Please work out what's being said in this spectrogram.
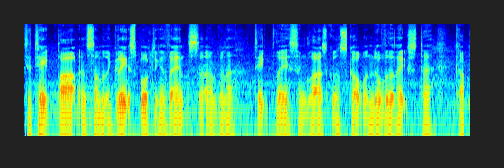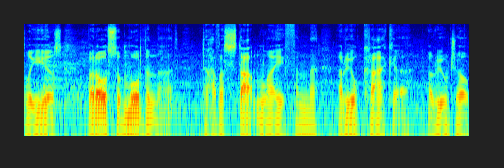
to take part in some of the great sporting events that are going to take place in Glasgow and Scotland over the next uh, couple of years, but also more than that, to have a start in life and a, a real crack at a, a real job.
